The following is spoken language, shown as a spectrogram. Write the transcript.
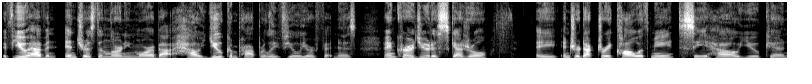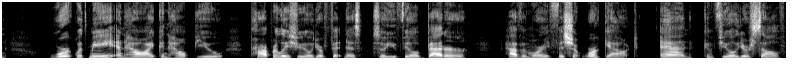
If you have an interest in learning more about how you can properly fuel your fitness, I encourage you to schedule a introductory call with me to see how you can work with me and how I can help you properly fuel your fitness so you feel better, have a more efficient workout, and can fuel yourself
